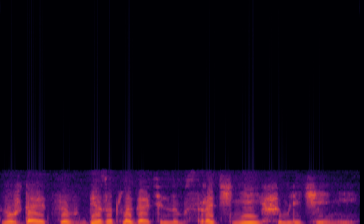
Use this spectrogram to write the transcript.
нуждается в безотлагательном, срочнейшем лечении.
